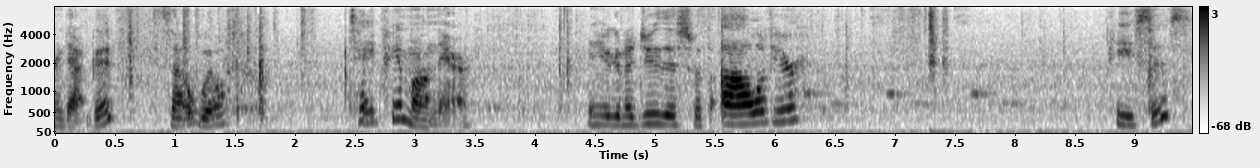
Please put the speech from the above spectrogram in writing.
Turned out good. So we'll tape him on there. And you're going to do this with all of your pieces.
